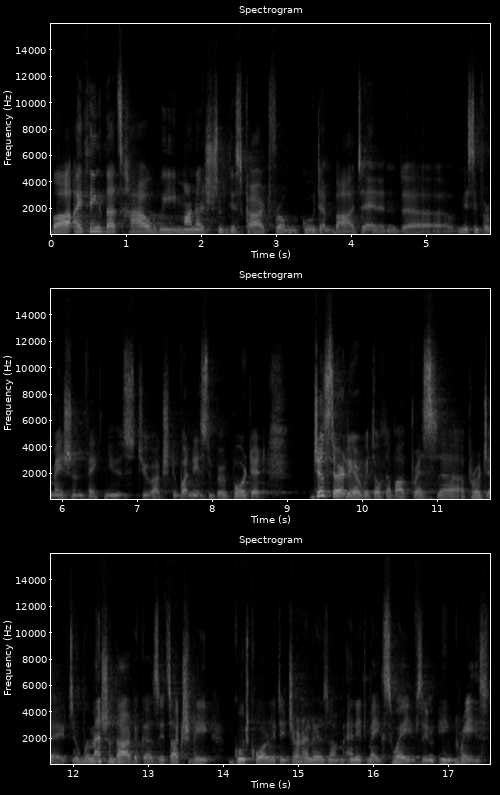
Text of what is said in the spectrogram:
but I think that's how we manage to discard from good and bad and uh, misinformation, fake news, to actually what needs to be reported. Just earlier, we talked about press uh, project. We mentioned that because it's actually good quality journalism and it makes waves in, in Greece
